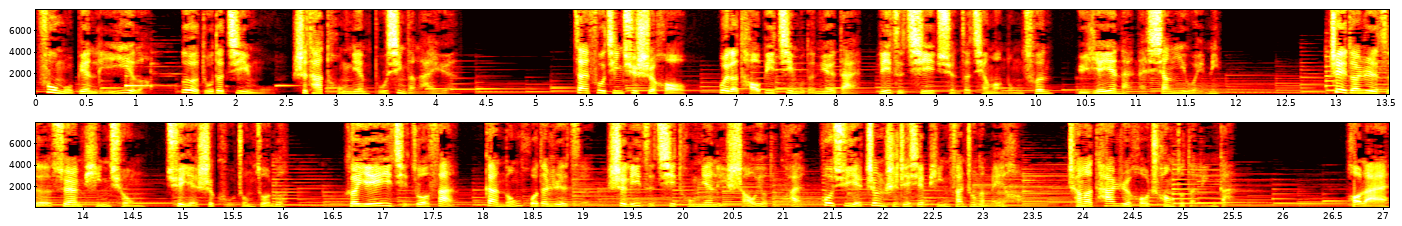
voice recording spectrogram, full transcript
父母便离异了，恶毒的继母是她童年不幸的来源。在父亲去世后，为了逃避继母的虐待，李子柒选择前往农村。与爷爷奶奶相依为命，这段日子虽然贫穷，却也是苦中作乐。和爷爷一起做饭、干农活的日子，是李子柒童年里少有的快乐。或许也正是这些平凡中的美好，成了他日后创作的灵感。后来，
